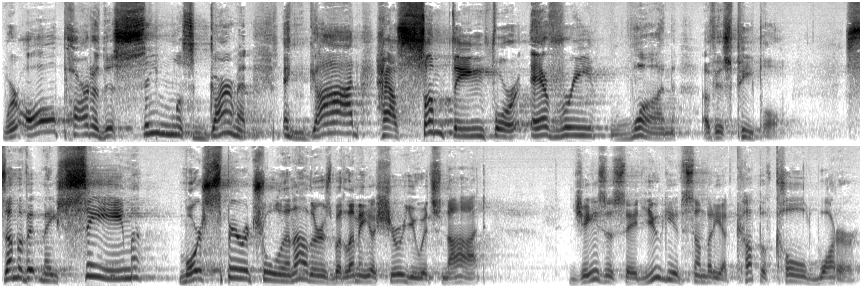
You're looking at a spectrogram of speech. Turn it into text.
We're all part of this seamless garment, and God has something for every one of His people. Some of it may seem more spiritual than others, but let me assure you it's not. Jesus said, You give somebody a cup of cold water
